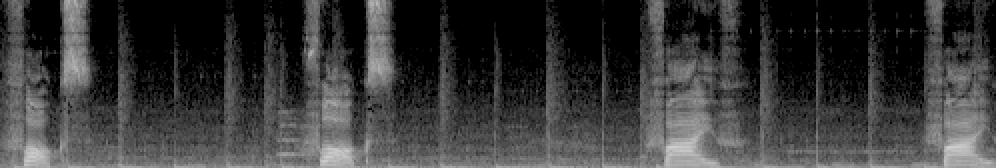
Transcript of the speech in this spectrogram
Fox, fox. Five, five.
